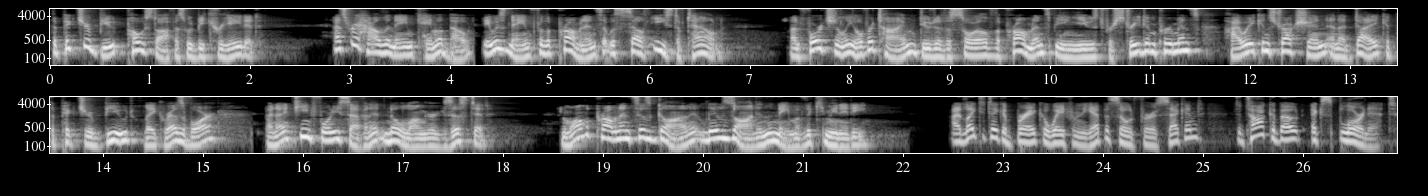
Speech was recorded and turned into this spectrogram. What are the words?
the Picture Butte post office would be created. As for how the name came about, it was named for the prominence that was southeast of town. Unfortunately, over time, due to the soil of the prominence being used for street improvements, highway construction, and a dike at the Picture Butte Lake Reservoir, by 1947 it no longer existed. And while the prominence is gone, it lives on in the name of the community. I'd like to take a break away from the episode for a second to talk about Xplornet.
